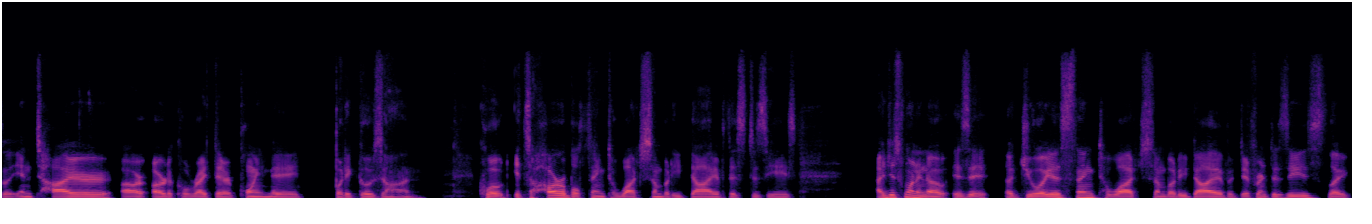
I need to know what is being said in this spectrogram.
the entire article right there, point made, but it goes on. Quote, it's a horrible thing to watch somebody die of this disease. I just want to know is it a joyous thing to watch somebody die of a different disease? Like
